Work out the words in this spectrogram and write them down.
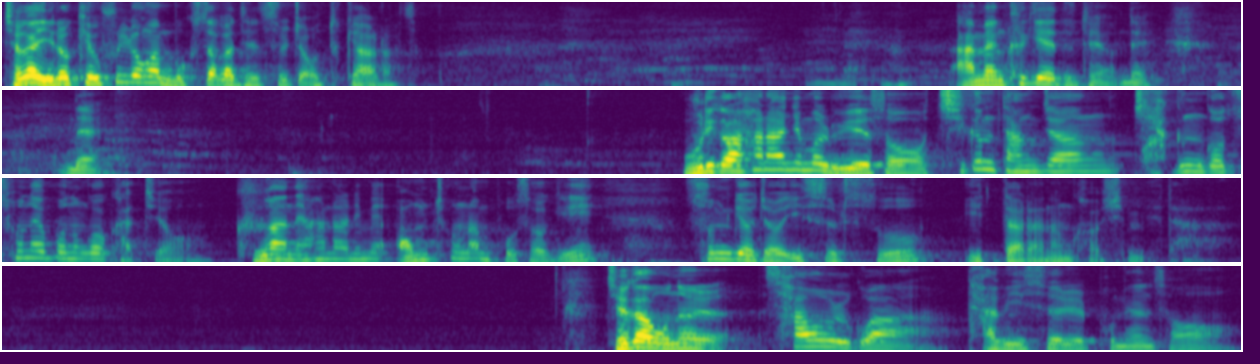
제가 이렇게 훌륭한 목사가 됐을 줄 어떻게 알아서. 아멘 크게 해도 돼요. 네. 네. 우리가 하나님을 위해서 지금 당장 작은 것 손해보는 것 같죠. 그 안에 하나님의 엄청난 보석이 숨겨져 있을 수 있다라는 것입니다. 제가 오늘 사울과 다윗을 보면서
